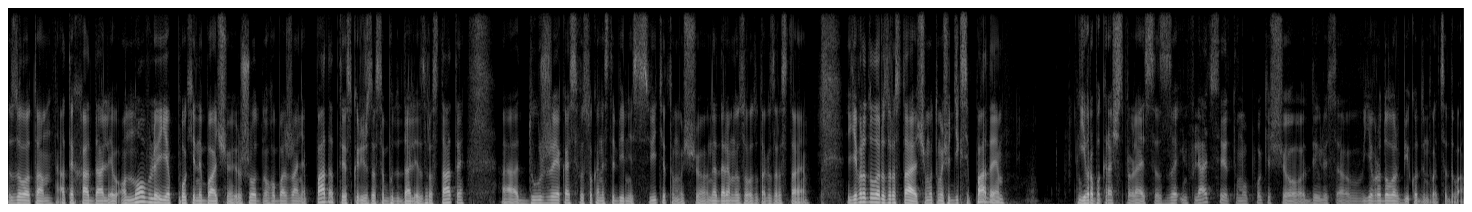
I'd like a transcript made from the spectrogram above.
Золото АТХ далі оновлює, поки не бачу жодного бажання падати. Скоріше за все, буде далі зростати. Е, Дуже якась висока нестабільність в світі, тому що недаремно золото так зростає. Євро-долар зростає. Чому? Тому що Діксі падає. Європа краще справляється з інфляцією, тому поки що дивлюся в євро-долар в бік 1,22.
